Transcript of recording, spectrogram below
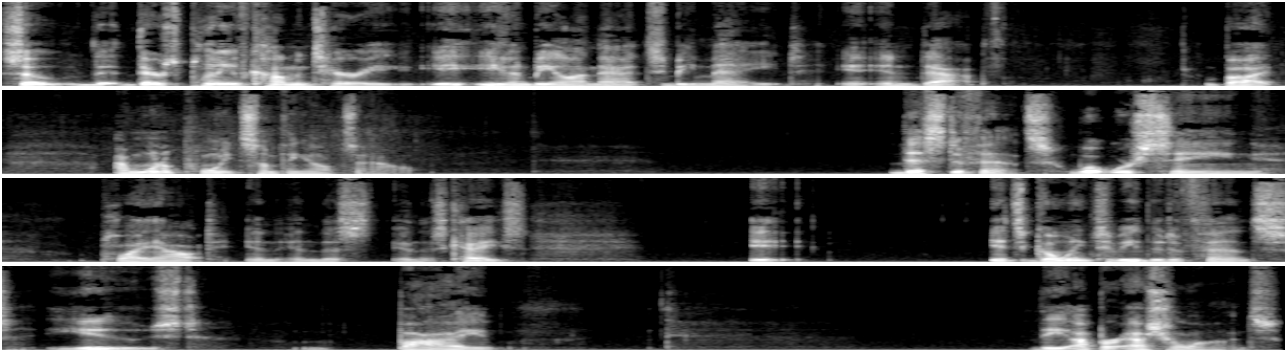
So th- there's plenty of commentary, e- even beyond that, to be made in, in depth. But I want to point something else out this defense, what we're seeing play out in, in this in this case, it it's going to be the defense used by the upper echelons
